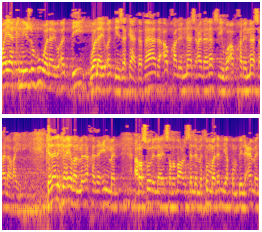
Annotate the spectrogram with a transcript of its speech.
ويكنزه ولا يؤدي ولا يؤدي زكاته فهذا أبخل الناس على نفسه وأبخل الناس على غيره. كذلك أيضا من أخذ علما عن رسول الله صلى الله عليه وسلم ثم لم يقم بالعمل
